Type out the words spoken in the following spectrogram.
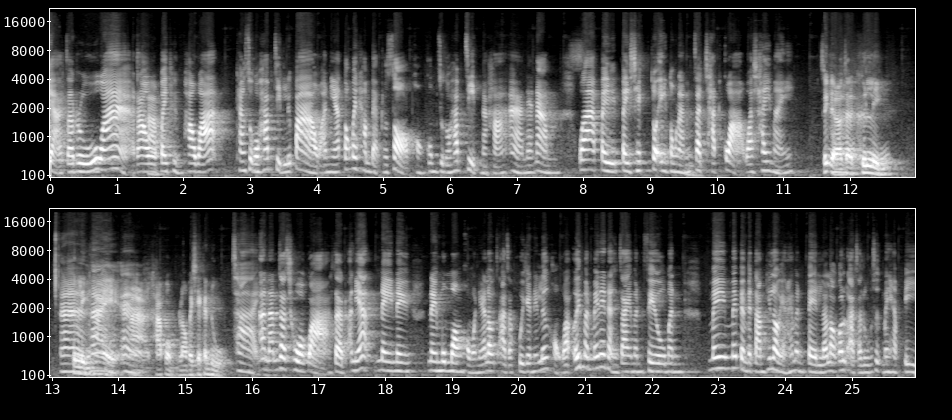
อยากจะรู้ว่าเราครับไปถึงภาวะทางสุขภาพจิตหรือเปล่า อันเนี้ยต้องไปทำแบบทดสอบของกรมสุขภาพจิตนะคะ อ่าแนะนำว่าไปไปเช็คตัวเองตรงนั้นจะชัดกว่าว่าใช่ไหม ซึ่งเดี๋ยวเราจะขึ้นลิงก์อ่าขึ้นลิงก์ให้อ่าอ่าครับผมลองไปเช็คกันดู ใช่ อันนั้นจะชัวร์กว่า แต่อันเนี้ยในในในมุมมองของวันเนี้ยเราอาจจะคุยกันในเรื่องของว่า เอ้ยมันไม่ได้ดั่งใจมันเฟลมันไม่ไม่เป็นไปตามที่เราอยากให้มันเป็น แล้วเราก็อาจจะรู้สึกไม่แฮปปี้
